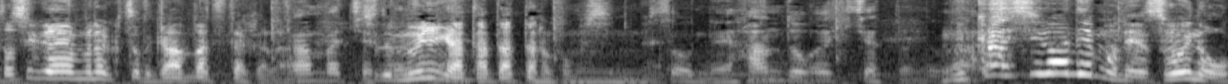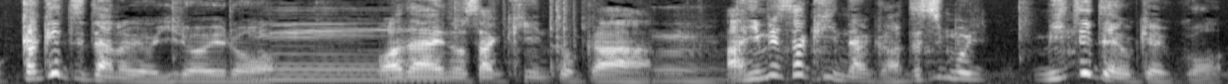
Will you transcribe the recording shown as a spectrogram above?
年がやもなくちょっと頑張ってたから。頑張っちゃったね。ちょっと無理がたたったのかもしれない、うんそうね。反動が来ちゃったんだな昔はでもねそういうの追っかけてたのよいろいろ。話話題の作品とか、うん。アニメ作品なんか私も見てたよ結構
